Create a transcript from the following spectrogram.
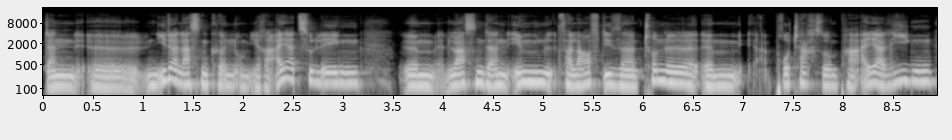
dann äh, niederlassen können, um ihre Eier zu legen, ähm, lassen dann im Verlauf dieser Tunnel ähm, pro Tag so ein paar Eier liegen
